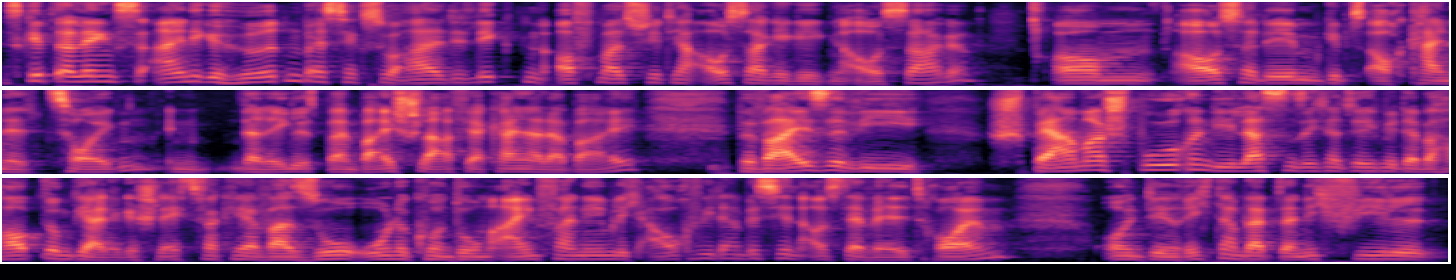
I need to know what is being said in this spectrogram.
Es gibt allerdings einige Hürden bei Sexualdelikten. Oftmals steht ja Aussage gegen Aussage. Ähm, außerdem gibt es auch keine Zeugen. In der Regel ist beim Beischlaf ja keiner dabei. Beweise wie Spermaspuren, die lassen sich natürlich mit der Behauptung, ja, der Geschlechtsverkehr war so ohne Kondom einvernehmlich auch wieder ein bisschen aus der Welt räumen. Und den Richtern bleibt da nicht viel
